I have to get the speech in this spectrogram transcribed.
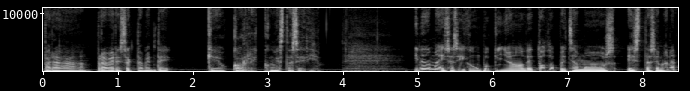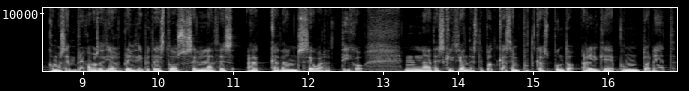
para, para ver exactamente que ocorre con esta serie. E nada máis, así con un poquinho de todo, pechamos esta semana, como sempre, como os decía ao principio, tedes todos os enlaces a cada seu artigo na descripción deste podcast en podcast.algue.net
